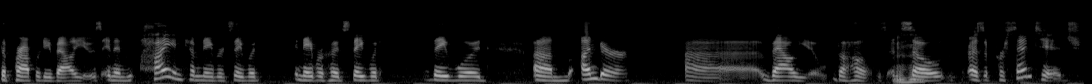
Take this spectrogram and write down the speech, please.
the property values, and in high income neighborhoods they would neighborhoods they would they would um, under uh, value the homes, and Mhm. so as a percentage,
